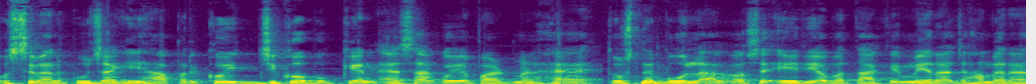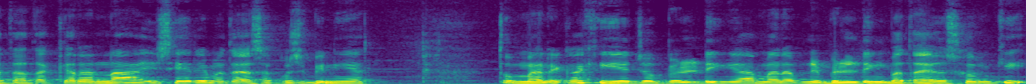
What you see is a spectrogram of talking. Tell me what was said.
उससे मैंने पूछा कि यहाँ पर कोई जिको बुक बुकेन ऐसा कोई अपार्टमेंट है? तो उसने बोला उसे एरिया बता के मेरा जहाँ मैं रहता था, कह रहा, ना, इस एरिया में तो ऐसा कुछ भी नहीं है। तो मैंने कहा कि ये जो बिल्डिंग है, मैंने अपनी बिल्डिंग बताई उसको उनकी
